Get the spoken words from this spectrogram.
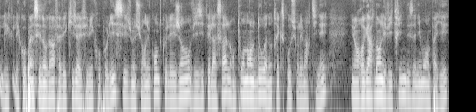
les, copains scénographes avec qui j'avais fait Micropolis et je me suis rendu compte que les gens visitaient la salle en tournant le dos à notre expo sur les martinets et en regardant les vitrines des animaux empaillés.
